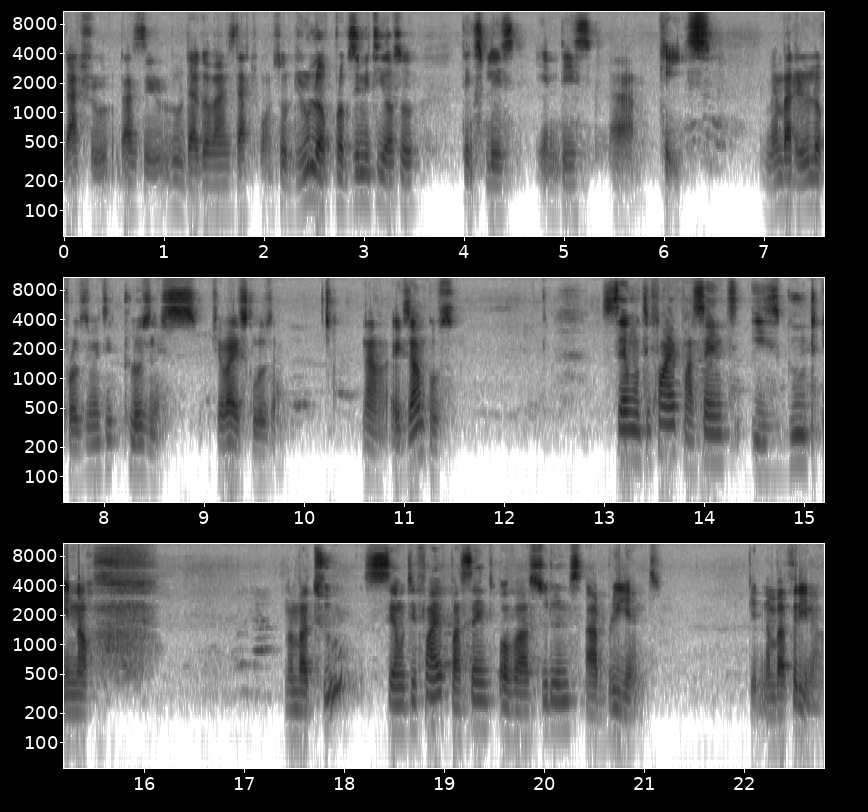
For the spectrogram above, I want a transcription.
that rule. That's the rule that governs that one. So the rule of proximity also takes place in this uh, case. Remember the rule of proximity, closeness, whichever is closer. Now, examples. 75% is good enough. Number two, 75% of our students are brilliant. Okay, number three now.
